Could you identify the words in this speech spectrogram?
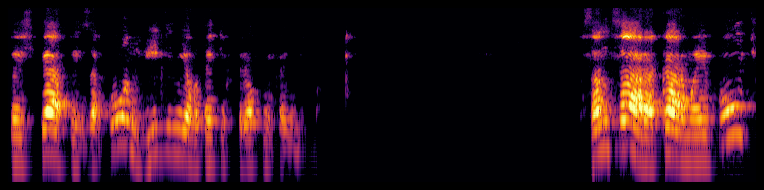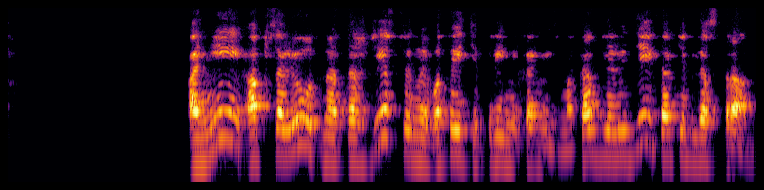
то есть пятый закон видения вот этих трех механизмов. Сансара, карма и путь, они абсолютно тождественны, вот эти три механизма, как для людей, так и для стран.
